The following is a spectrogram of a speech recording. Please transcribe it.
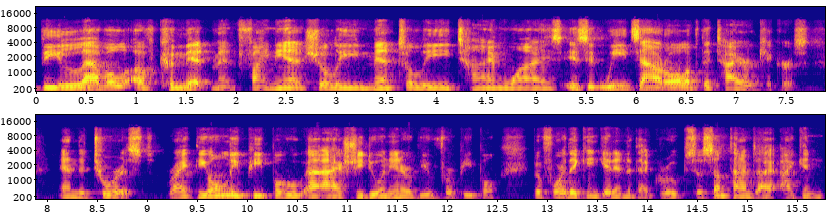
the level of commitment financially, mentally, time wise is it weeds out all of the tire kickers and the tourists, right? The only people who I actually do an interview for people before they can get into that group. So sometimes I, I can,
